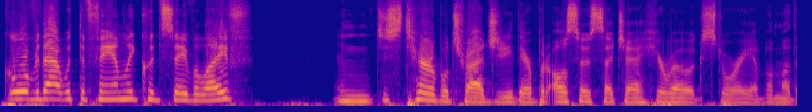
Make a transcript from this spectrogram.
go over that with the family, could save a life. And just terrible tragedy there, but also such a heroic story of a mother.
